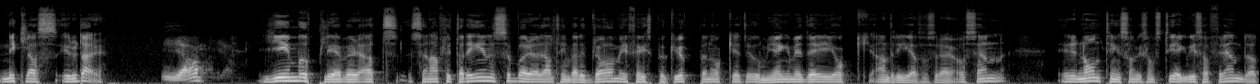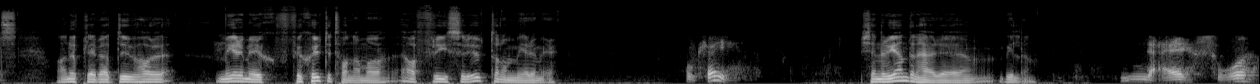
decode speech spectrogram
Niklas, är du där? Ja. Jim upplever att sen han flyttade in så började allting väldigt bra med Facebookgruppen och ett umgänge med dig och Andreas och sådär. Och sen är det någonting som liksom stegvis har förändrats. Och han upplever att du har mer och mer förskjutit honom och ja, fryser ut honom mer och mer. Okej. Känner du igen den här eh, bilden? Nej, så,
